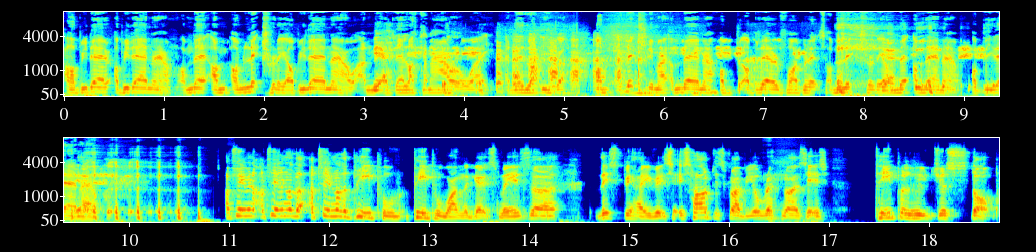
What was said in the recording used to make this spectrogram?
I'll be there. I'll be there now. I'm there. I'm, I'm literally. I'll be there now, and they're, Yeah. they're like an hour away. And they're like, you go, I'm literally, mate. I'm there now. I'll, I'll be there in five minutes. I'm literally. I'm, there, I'm there now. I'll be there Yeah. now. I'll tell you. I'll tell you another. I'll tell you another people people one that gets me is uh, this behaviour. It's, it's hard to describe, but you'll recognise it. it. Is people who just stop.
